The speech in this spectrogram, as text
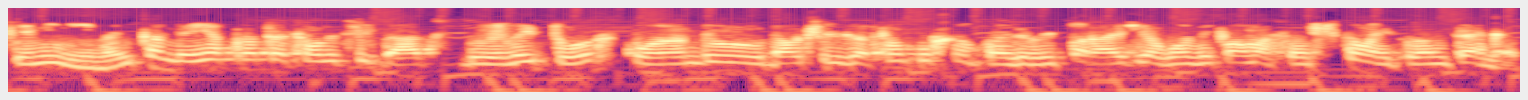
feminina. E também a proteção desses dados do eleitor quando da utilização por campanhas eleitorais de algumas informações que estão aí pela internet.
